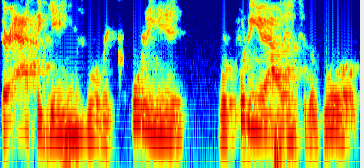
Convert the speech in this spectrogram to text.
they're at the games, we're recording it, we're putting it out into the world.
